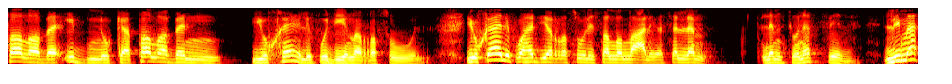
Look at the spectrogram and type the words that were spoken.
طلب ابنك طلبا يخالف دين الرسول يخالف هدي الرسول صلى الله عليه وسلم لم تنفذ لما؟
